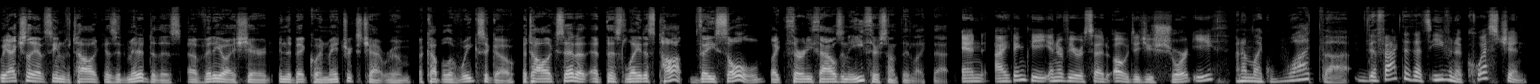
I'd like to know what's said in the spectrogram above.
We actually have seen Vitalik has admitted to this. A video I shared in the Bitcoin Matrix chat room a couple of weeks ago. Vitalik said at, at this latest top, they sold like 30,000 ETH or something like that. And I think the interviewer said, "Oh, did you short ETH?" And I'm like, "What the? The fact that that's even a question,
